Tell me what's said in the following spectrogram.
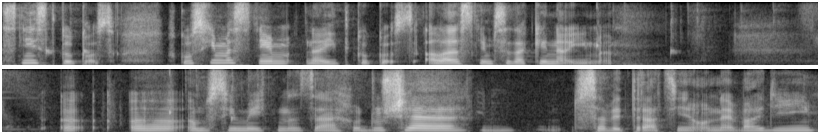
Sníst kokos. Zkusíme s ním najít kokos, ale s ním se taky najíme. Uh, uh, a musíme jít na záchod duše, se vytrácí, no nevadí,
